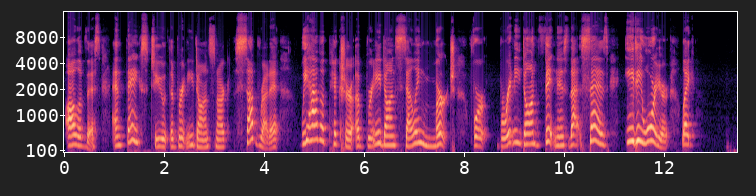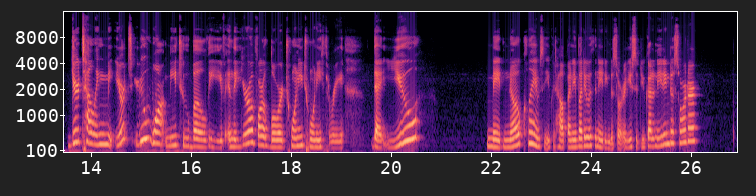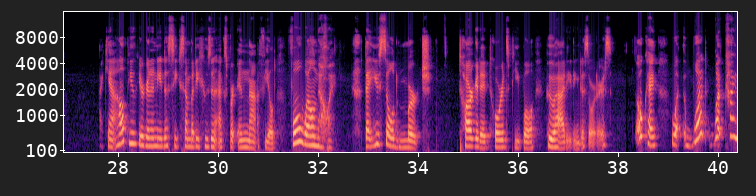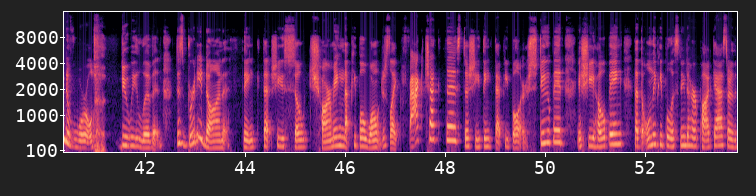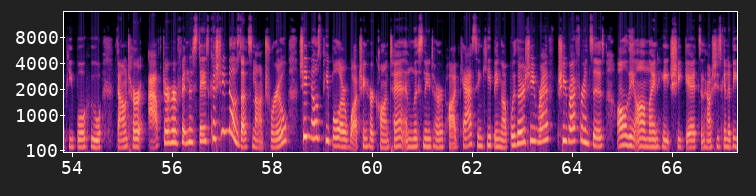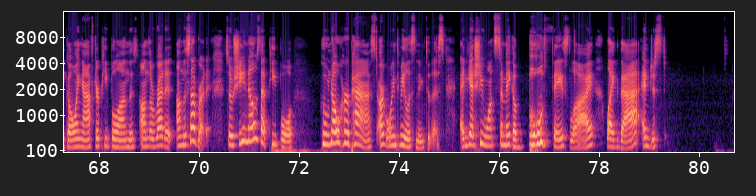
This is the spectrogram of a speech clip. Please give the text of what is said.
all of this. And thanks to the Brittany Dawn Snark subreddit, we have a picture of Brittany Dawn selling merch for Brittany Dawn Fitness that says ED warrior. Like, you're telling me you're you want me to believe in the year of our Lord 2023 that you made no claims that you could help anybody with an eating disorder. You said you got an eating disorder? I can't help you. You're going to need to seek somebody who's an expert in that field, full well knowing that you sold merch targeted towards people who had eating disorders. Okay, what what what kind of world do we live in? Does Brittany Dawn think that she's so charming that people won't just like fact check this? Does she think that people are stupid? Is she hoping that the only people listening to her podcast are the people who found her after her fitness days? Because she knows that's not true. She knows people are watching her content and listening to her podcast and keeping up with her. She ref- she references all the online hate she gets and how she's going to be going after people on this on the Reddit on the subreddit. So she knows that people who know her past are going to be listening to this. And yet she wants to make a bold faced lie like that and just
